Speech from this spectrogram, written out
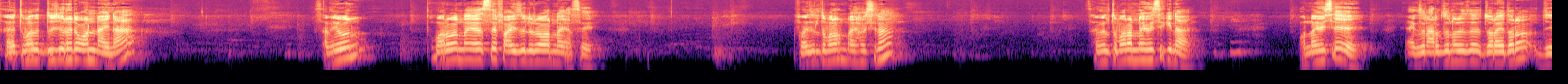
তাহলে তোমাদের দুজনের অন্যায় না? সামিউল, তোমারও অন্যায় আছে, ফাইজুলেরও অন্যায় আছে। ফাইজুল, তোমার অন্যায় হয়েছে না? সামিউল, তোমার অন্যায় হয়েছে কি না? অন্যায় হয়েছে? একজন আরেকজনের জড়াই ধরো, যে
